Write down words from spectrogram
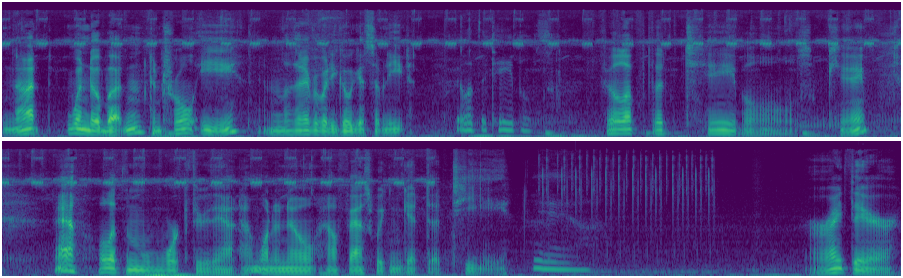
not window button, control E, and let everybody go get something to eat. Fill up the tables. Fill up the tables. Okay. Yeah, we'll let them work through that. I want to know how fast we can get to tea. Yeah. Right there.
